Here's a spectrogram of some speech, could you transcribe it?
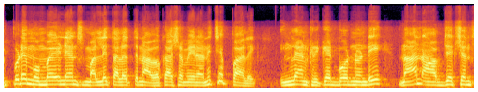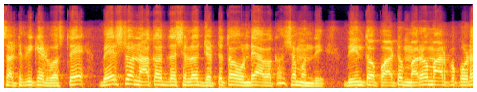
ఇప్పుడే ముంబై ఇండియన్స్ మళ్ళీ తలెత్తిన అవకాశమేనని చెప్పాలి. ఇంగ్లాండ్ క్రికెట్ బోర్డు నుండి నాన్ ఆబ్జెక్షన్ సర్టిఫికేట్ వస్తే బేర్స్టో నాకౌట్ దశలో జట్టుతో ఉండే అవకాశం ఉంది. దీంతో పాటు మరో మార్పు కూడా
